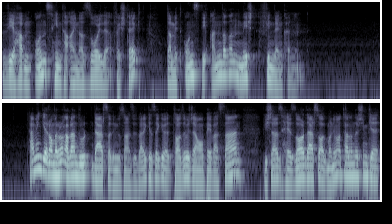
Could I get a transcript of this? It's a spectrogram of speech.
Wir haben uns hinter einer Säule versteckt, damit uns die anderen nicht finden können. همین گرامر رو قبلا درس دادیم دوستان عزیز. برای کسایی که تازه به جمعمون پیوستن بیشتر از هزار درس آلمانی ما الان داشتیم که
